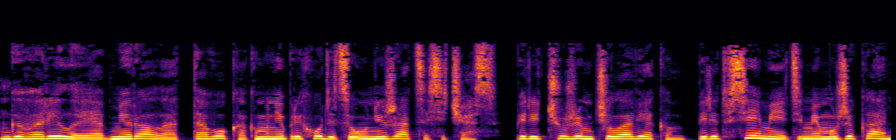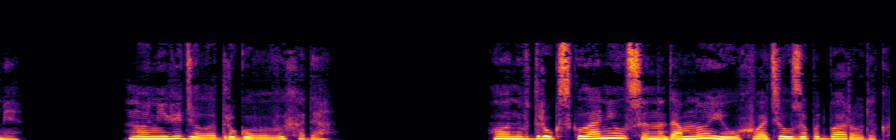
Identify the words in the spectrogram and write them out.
Говорила и обмирала от того, как мне приходится унижаться сейчас, перед чужим человеком, перед всеми этими мужиками. Но не видела другого выхода. Он вдруг склонился надо мной и ухватил за подбородок.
